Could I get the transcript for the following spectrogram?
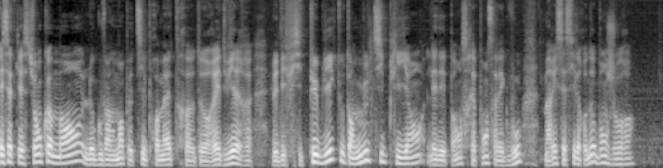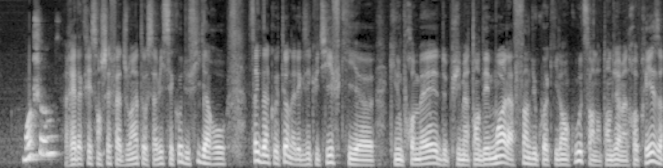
Et cette question, comment le gouvernement peut-il promettre de réduire le déficit public tout en multipliant les dépenses? Réponse avec vous, Marie-Cécile Renaud, bonjour. Bonjour. Rédactrice en chef adjointe au service éco du Figaro. C'est vrai que d'un côté, on a l'exécutif qui, euh, qui nous promet depuis maintenant des mois la fin du quoi qu'il en coûte, ça on l'a entendu à maintes reprises.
